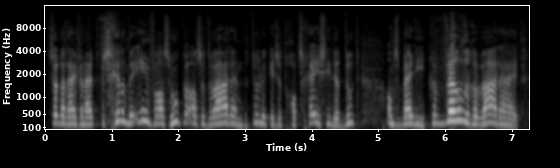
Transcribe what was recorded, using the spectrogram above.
Zodat hij vanuit verschillende invalshoeken, als het ware, en natuurlijk is het Gods geest die dat doet, ons bij die geweldige waarheid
